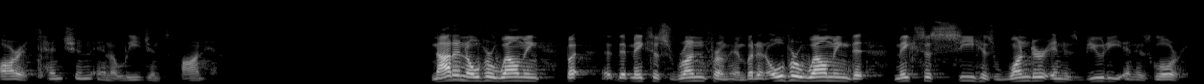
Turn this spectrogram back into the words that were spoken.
our attention and allegiance on Him. Not an overwhelming, but that makes us run from Him, but an overwhelming that makes us see His wonder and His beauty and His glory.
